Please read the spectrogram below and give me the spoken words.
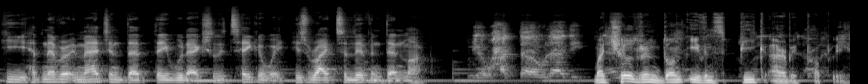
He had never imagined that they would actually take away his right to live in Denmark. My children don't even speak Arabic properly.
